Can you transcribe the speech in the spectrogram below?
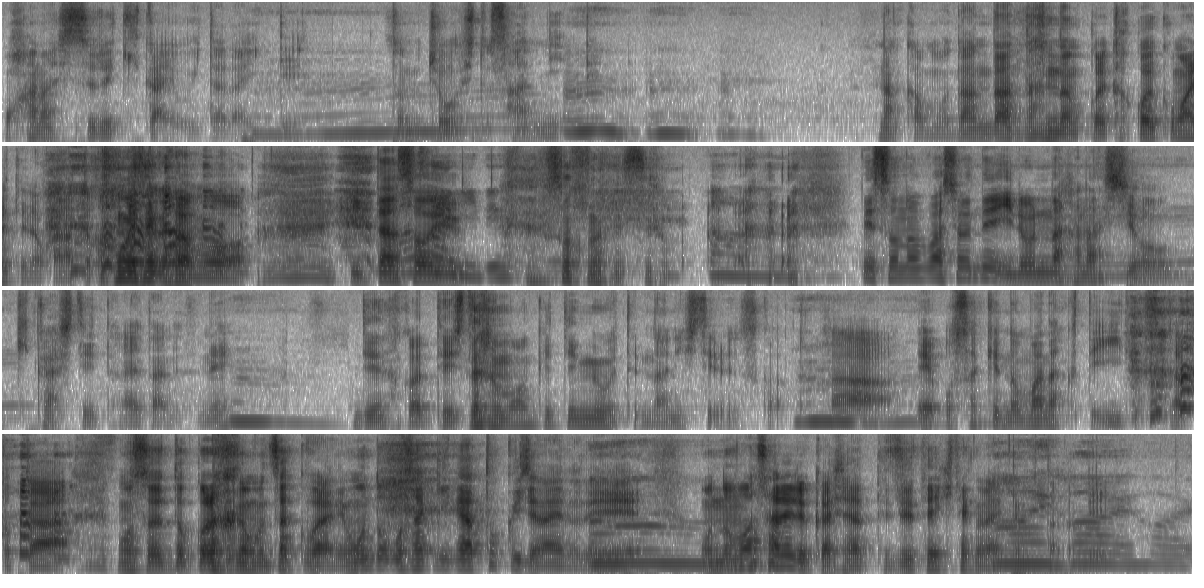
お話しする機会をいただいて、その上司と3人で、うんうんうん。なんかもうだんだんだんだんこれ囲い込まれてるのかなとか思いながらも 一旦そういう、そうなんですよ。はいでその場所でいろんな話を聞かせていただいたんですね、うん。でなんかデジタルマーケティング部って何してるんですかとか、うん。えお酒飲まなくていいですかとかもうそういうところがもうざっくばらんに本当お酒が得意じゃないので、うん。もう飲まされる会社って絶対行きたくないと思ったので、はいはいはいはい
